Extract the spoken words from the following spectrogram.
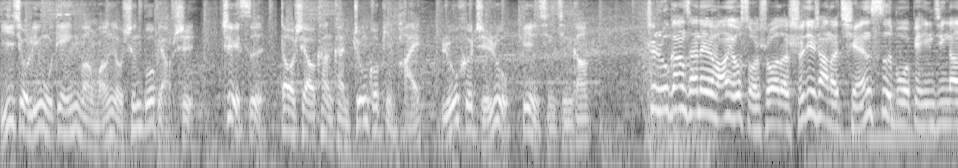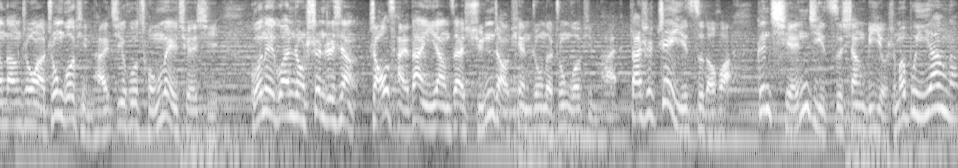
一九零五电影网网友声波表示，这次倒是要看看中国品牌如何植入变形金刚。正如刚才那位网友所说的，实际上呢，前四部变形金刚当中啊，中国品牌几乎从未缺席，国内观众甚至像找彩蛋一样在寻找片中的中国品牌。但是这一次的话，跟前几次相比有什么不一样呢？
